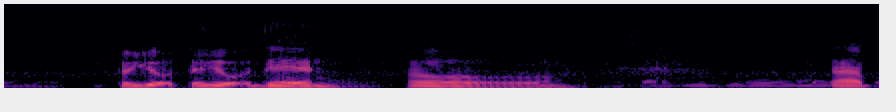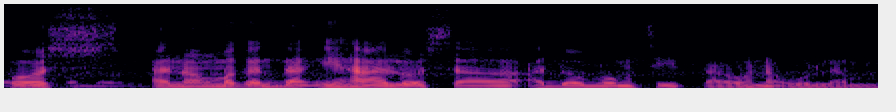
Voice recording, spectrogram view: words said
ano. Tuyo-tuyo din. Oo. May Tapos, anong magandang ihalo sa adobong sitaw na ulam?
